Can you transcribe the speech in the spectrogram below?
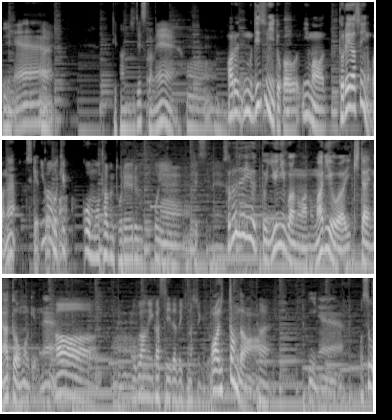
い。いいねはい。って感じですかね。うんあれ、もうディズニーとか今取れやすいのかね？チケット。今は結構もう多分取れるっぽいうんですね。それで言うとユニバのあのマリオは行きたいなとは思うけどね。ああ、うん僕はあの行かせていただきましたけど。あ、行ったんだ。はい。いいね。あすご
